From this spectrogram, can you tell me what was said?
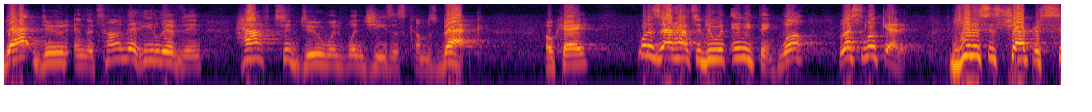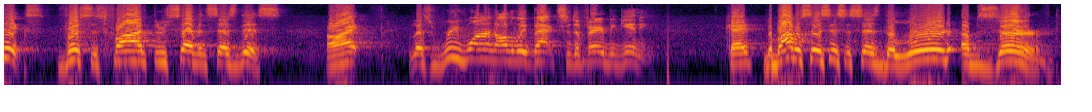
that dude and the time that he lived in have to do when, when Jesus comes back? Okay? What does that have to do with anything? Well, let's look at it. Genesis chapter 6, verses 5 through 7 says this. All right? Let's rewind all the way back to the very beginning. Okay? The Bible says this it says, The Lord observed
